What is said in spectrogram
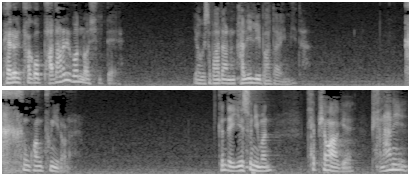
배를 타고 바다를 건너실 때 여기서 바다는 갈릴리 바다입니다. 큰 광풍이 일어나요. 근데 예수님은 태평하게 편안히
